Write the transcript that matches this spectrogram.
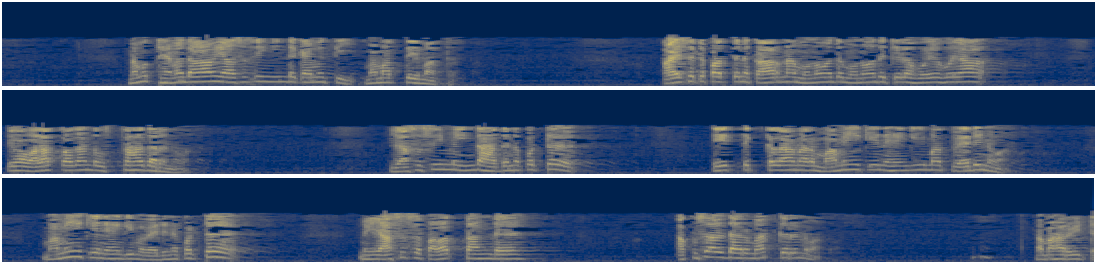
නමුත් හැමදාම යසසින් ඉන්න කැමති මමත්වේ මත. අයසටපත් වෙන කාරණා මොනවද මොනවද කියලා හොය හොයා ඒවා වළක්වා ගන්න උත්සාහ දරනවා. යසසින්ම ඉඳ හදනකොට ඒත් එක්කලාම අර මමේ කියන හැඟීමත් වැඩෙනවා. මමේ කියන හැඟීම වැඩෙනකොට මේ යසස පවත්තන්න අකුසල් ධර්මත් කරනවා. සමහර විට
